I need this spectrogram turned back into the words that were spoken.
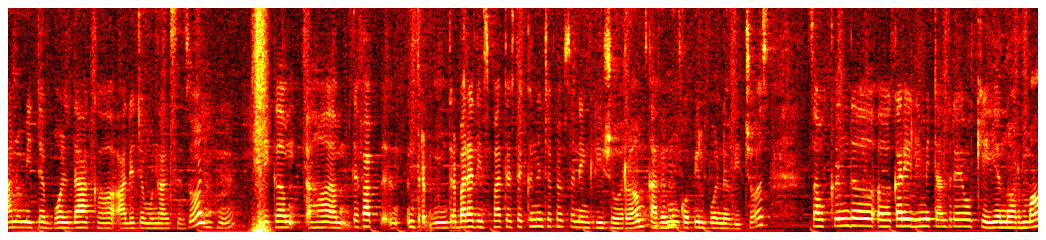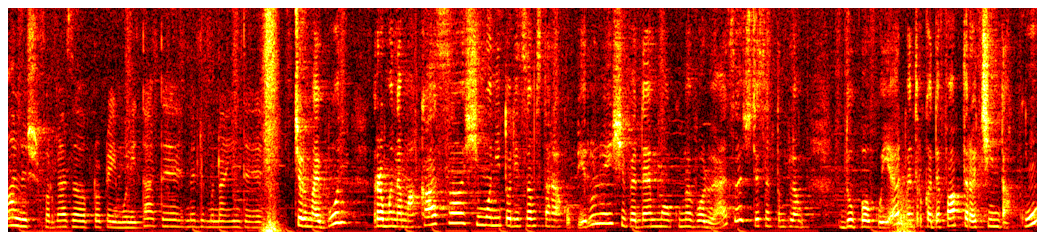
anumite boli dacă alegem un alt sezon. Uh-huh. Adică, uh, de fapt, întrebarea din spate este când începem să ne îngrijorăm că avem un copil bolnăvicios sau când, uh, care e limita între, ok, e normal, își formează propria imunitate, mergem înainte. Cel mai bun, rămânem acasă și monitorizăm starea copilului și vedem uh, cum evoluează și ce se întâmplă după cu el, pentru că, de fapt, răcind acum,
